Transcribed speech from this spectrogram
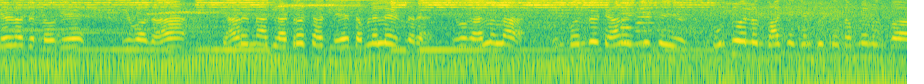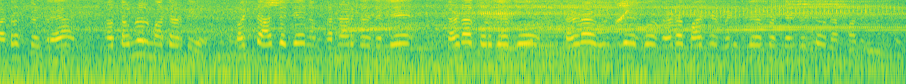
ಕೇರಳದಲ್ಲಿ ಹೋಗಿ, ಇವಾಗ ಯಾರನ್ನಾಗಲಿ ಅಡ್ರೆಸ್ ಆಗಲಿ ತಮಿಳಲ್ಲೇ ಹೇಳ್ತಾರೆ ಇವಾಗ ಅಲ್ಲಲ್ಲ, ಇಲ್ಲಿ ಬಂದ್ಬಿಟ್ಟು ಯಾರೋ ಇಂಗ್ಲೀಷ್ ಉರ್ದು ಅಲ್ಲೊಂದು ಭಾಷೆ ಕೇಳ್ಬಿಟ್ರೆ ತಮಿಳಲ್ಲಿ ಒಂದು ಅಡ್ರೆಸ್ ಕೇಳಿದ್ರೆ ನಾವು ತಮಿಳಲ್ಲಿ ಮಾತಾಡ್ತೀವಿ. ಫಸ್ಟ್ ಆದ್ಯತೆ ನಮ್ಮ ಕರ್ನಾಟಕದಲ್ಲಿ ಕನ್ನಡ ಕೊಡಬೇಕು ಕನ್ನಡ ಉಳಿಸ್ಬೇಕು ಕನ್ನಡ ಭಾಷೆ ಬೆಳೆಸಬೇಕು ಅಂತ ಹೇಳ್ಬಿಟ್ಟು ನಮ್ಮ ಮಾತು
